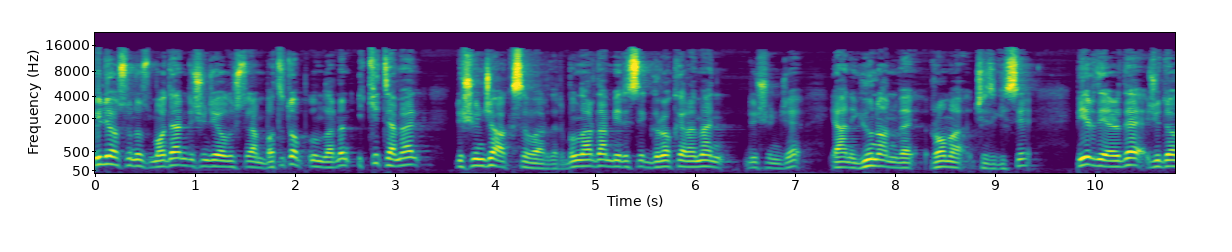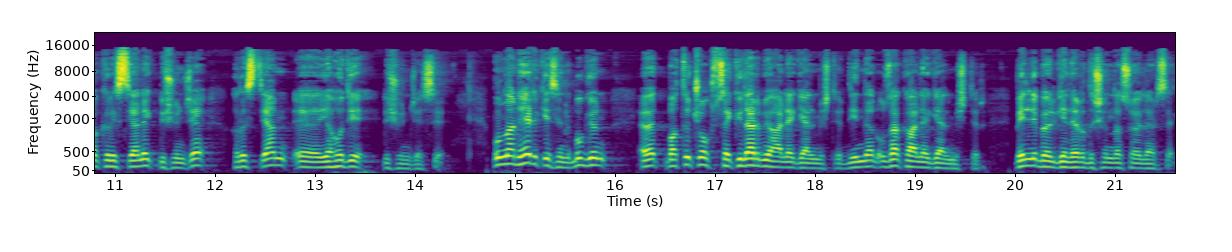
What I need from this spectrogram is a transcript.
Biliyorsunuz modern düşünceyi oluşturan batı toplumlarının iki temel düşünce aksı vardır. Bunlardan birisi Greco-Roman düşünce yani Yunan ve Roma çizgisi. Bir diğeri de Judeo-Hristiyanik düşünce, Hristiyan e, Yahudi düşüncesi. Bunların her ikisini bugün evet Batı çok seküler bir hale gelmiştir. Dinden uzak hale gelmiştir. Belli bölgeleri dışında söylersek.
